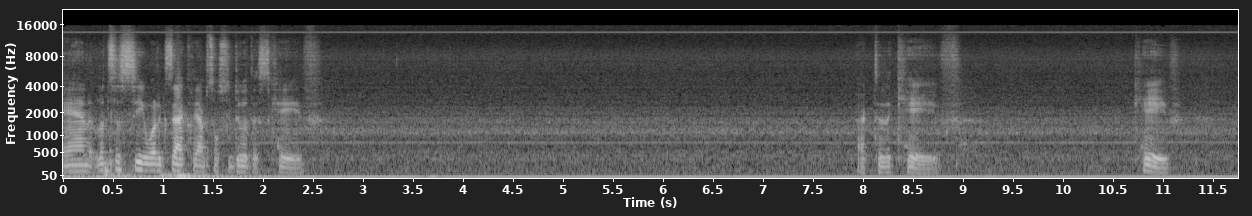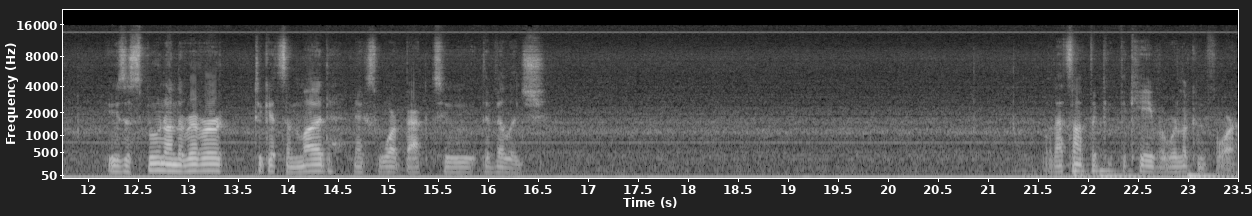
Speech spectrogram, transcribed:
And let's just see what exactly I'm supposed to do with this cave. Back to the cave. Cave. Use a spoon on the river to get some mud. Next, warp back to the village. Well, that's not the, the cave that we're looking for.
